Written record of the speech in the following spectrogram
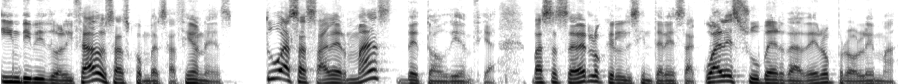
individualizado esas conversaciones, tú vas a saber más de tu audiencia, vas a saber lo que les interesa, cuál es su verdadero problema.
